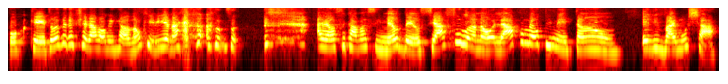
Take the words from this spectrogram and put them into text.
Porque toda vez que chegava alguém que ela não queria na casa, aí ela ficava assim: Meu Deus, se a fulana olhar pro meu pimentão, ele vai murchar.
